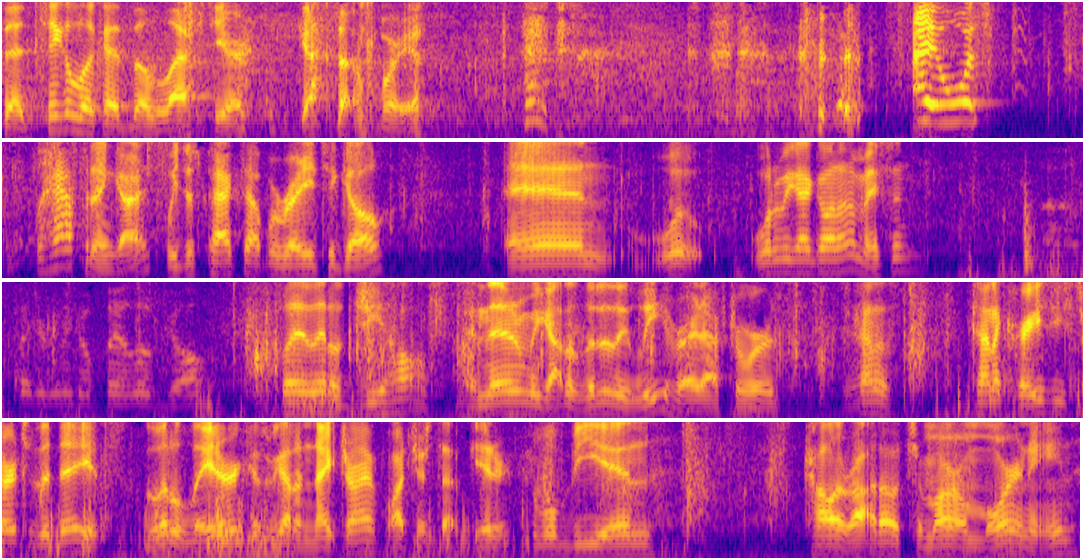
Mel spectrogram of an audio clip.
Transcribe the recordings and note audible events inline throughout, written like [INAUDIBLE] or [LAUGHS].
Dad, take a look at the left here. [LAUGHS] Got something for you. [LAUGHS] hey, what's happening, guys? We just packed up. We're ready to go. And what, what do we got going on, Mason? Uh, looks like we're gonna go play a little golf. Play a little G-Golf. And then we got to literally leave right afterwards. It's kind of kind of crazy start to the day. It's a little later because we got a night drive. Watch your step, Gator. We'll be in Colorado tomorrow morning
